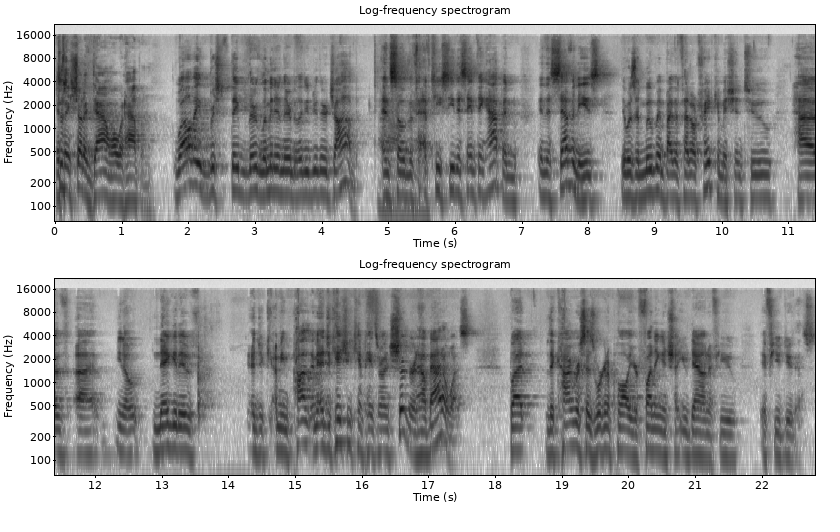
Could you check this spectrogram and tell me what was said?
If Just- they shut it down, what would happen? Well, they, they they're limited in their ability to do their job, and so Oh, the FTC, the same thing happened in the '70s. There was a movement by the Federal Trade Commission to have uh, you know negative, edu- I mean, positive, I mean, education campaigns around sugar and how bad it was, but the Congress says we're going to pull all your funding and shut you down if you if you do this,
